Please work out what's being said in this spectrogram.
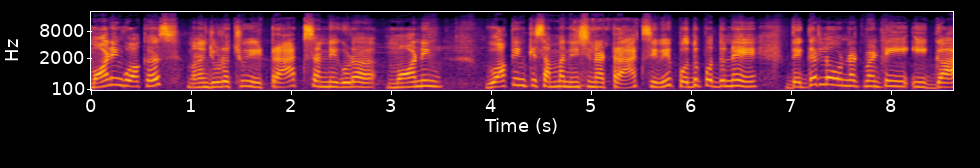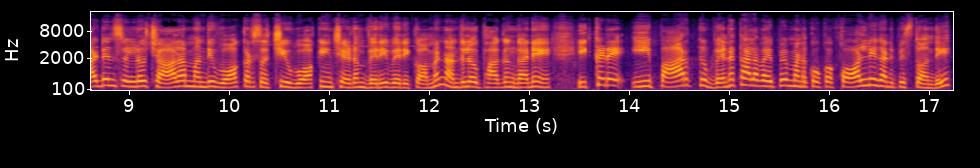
మార్నింగ్ వాకర్స్ మనం చూడొచ్చు ఈ ట్రాక్స్ అన్నీ కూడా మార్నింగ్ వాకింగ్కి సంబంధించిన ట్రాక్స్ ఇవి. పొద్దు పొద్దున్నే దగ్గరలో ఉన్నటువంటి ఈ గార్డెన్స్లలో చాలామంది వాకర్స్ వచ్చి వాకింగ్ చేయడం వెరీ వెరీ కామన్ అందులో భాగంగానే ఇక్కడే ఈ పార్క్ వెనకాల వైపే మనకు ఒక కాలనీ కనిపిస్తోంది.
